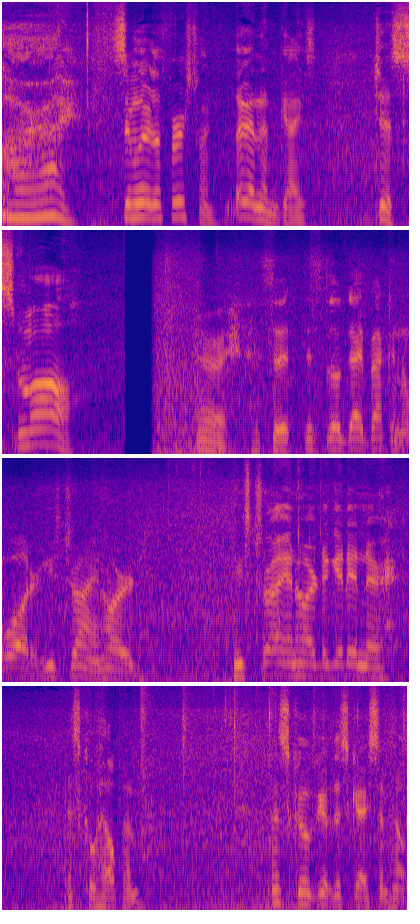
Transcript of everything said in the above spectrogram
All right, similar to the first one. Look at them guys, just small. All right, that's it. This little guy back in the water. He's trying hard. He's trying hard to get in there. Let's go help him. Let's go give this guy some help.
